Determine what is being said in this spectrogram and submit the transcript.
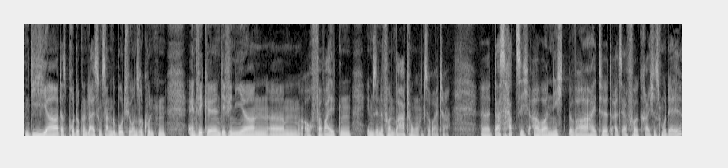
die ja das Produkt- und Leistungsangebot für unsere Kunden entwickeln, definieren, ähm, auch verwalten im Sinne von Wartung und so weiter. Äh, das hat sich aber nicht bewahrheitet als erfolgreiches Modell,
